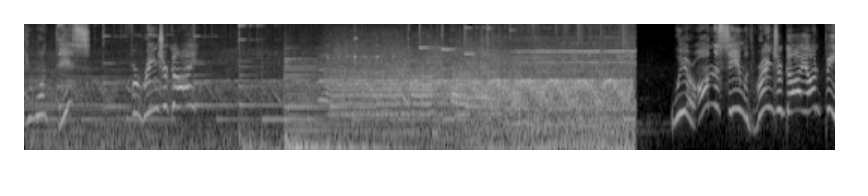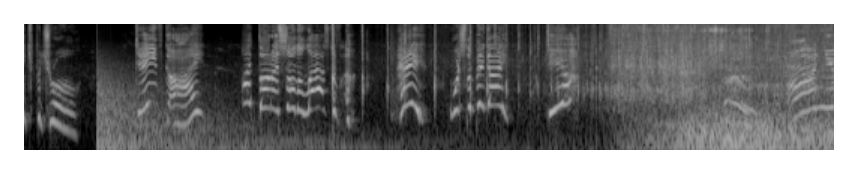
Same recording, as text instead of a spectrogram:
You want this? For Ranger Guy? On Beach Patrol. Dave Guy? I thought I saw the last of... uh, hey, what's the big idea? Onion!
